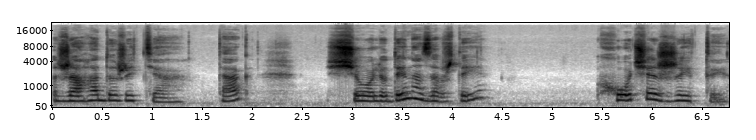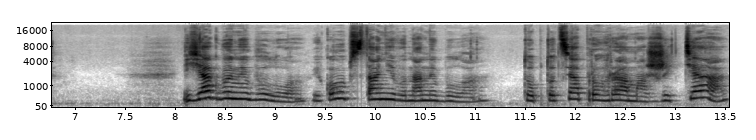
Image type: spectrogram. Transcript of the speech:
жага до життя, так? що людина завжди хоче жити. Як би не було, в якому б стані вона не була. Тобто ця програма життя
